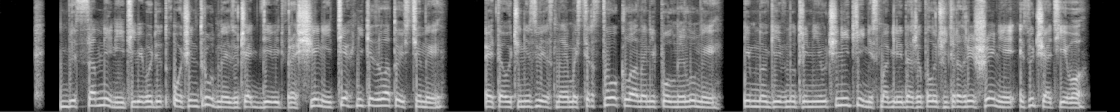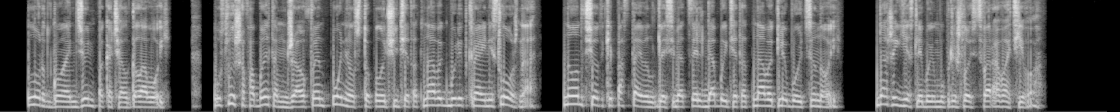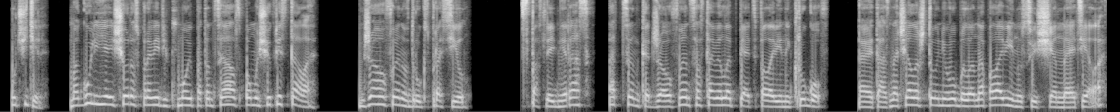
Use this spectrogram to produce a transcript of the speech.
Без сомнений, тебе будет очень трудно изучать девять вращений техники Золотой Стены. Это очень известное мастерство клана Неполной Луны, и многие внутренние ученики не смогли даже получить разрешение изучать его. Лорд Гуанзюнь покачал головой. Услышав об этом, Джао Фэн понял, что получить этот навык будет крайне сложно, но он все-таки поставил для себя цель добыть этот навык любой ценой, даже если бы ему пришлось своровать его. «Учитель, могу ли я еще раз проверить мой потенциал с помощью кристалла?» Джао Фэн вдруг спросил. В последний раз Оценка Джао Фэн составила пять с половиной кругов, а это означало, что у него было наполовину священное тело.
